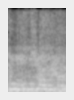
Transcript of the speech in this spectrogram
Devils jumping.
